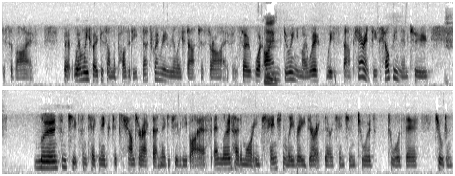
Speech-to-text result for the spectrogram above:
to survive. But when we focus on the positive, that's when we really start to thrive. And so, what mm. I'm doing in my work with uh, parents is helping them to learn some tips and techniques to counteract that negativity bias and learn how to more intentionally redirect their attention towards towards their children's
